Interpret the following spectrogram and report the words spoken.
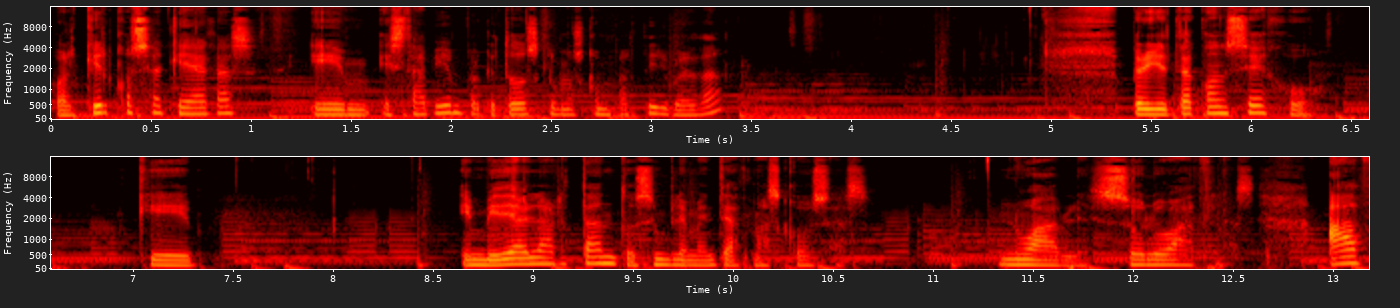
Cualquier cosa que hagas em, está bien porque todos queremos compartir, ¿verdad? Pero yo te aconsejo que en vez de hablar tanto, simplemente haz más cosas. No hables, solo hazlas. Haz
